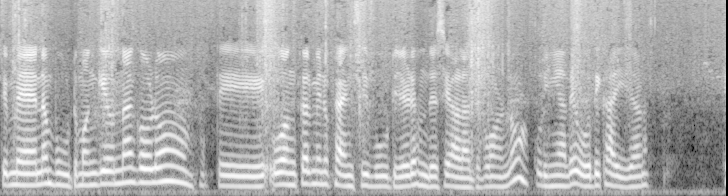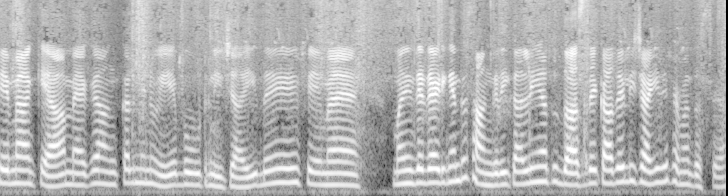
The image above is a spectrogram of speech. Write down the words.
ਤੇ ਮੈਂ ਨਾ ਬੂਟ ਮੰਗੇ ਉਹਨਾਂ ਕੋਲੋਂ ਤੇ ਉਹ ਅੰਕਲ ਮੈਨੂੰ ਫੈਂਸੀ ਬੂਟ ਜਿਹੜੇ ਹੁੰਦੇ ਸਿਆਲਾਂ 'ਚ ਪਾਉਣ ਨੂੰ, ਕੁੜੀਆਂ ਦੇ ਉਹ ਦਿਖਾਈ ਜਾਣ। ਫੇ ਮੈਂ ਕਿਹਾ ਮੈਂ ਕਿਹਾ, ਅੰਕਲ, ਮੈਨੂੰ ਇਹ ਬੂਟ ਨਹੀਂ ਚਾਹੀਦੇ। ਫੇ ਮੈਂ ਮਨੀ ਦੇ ਡੈਡੀ ਕਹਿੰਦੇ, ਸੰਗ ਦੀ ਕੱਲ ਆ, ਤੂੰ ਦੱਸ ਦੇ ਕਾਦੇ ਲਈ ਚਾਹੀਦੇ? ਫੇ ਮੈਂ ਦੱਸਿਆ।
